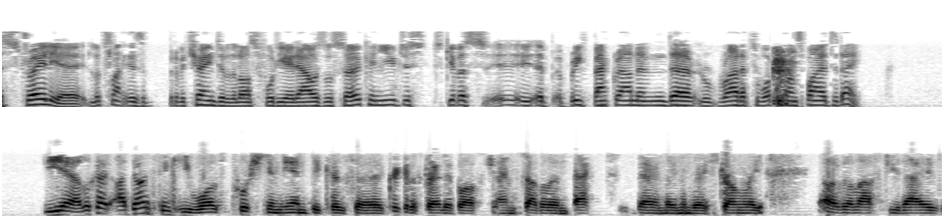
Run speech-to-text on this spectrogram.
Australia. It looks like there's a bit of a change over the last 48 hours or so. Can you just give us a, a brief background and right up to what transpired today? Yeah, look, I, I don't think he was pushed in the end because uh, Cricket Australia boss James Sutherland backed Darren Lehmann very strongly over the last few days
